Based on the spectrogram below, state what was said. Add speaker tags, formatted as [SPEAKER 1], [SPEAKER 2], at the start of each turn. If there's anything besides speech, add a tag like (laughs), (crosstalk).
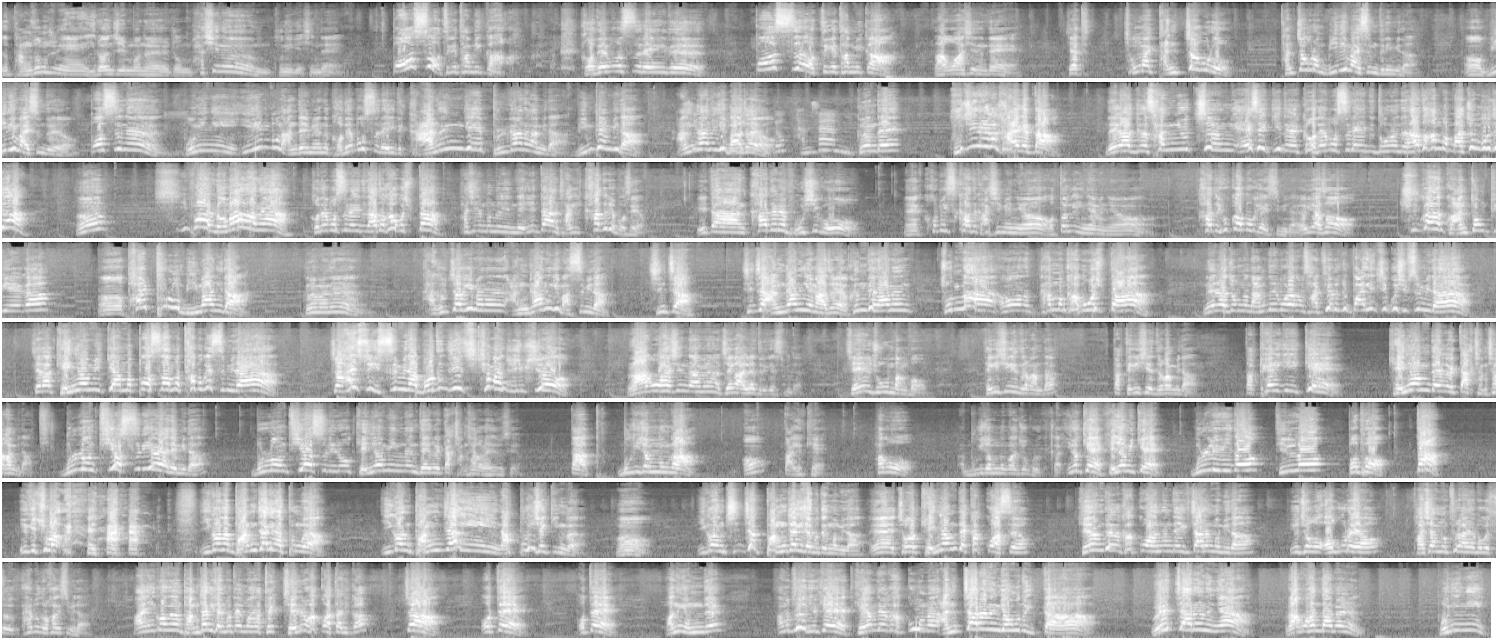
[SPEAKER 1] 그 방송 중에 이런 질문을 좀 하시는 분이 계신데 버스 어떻게 탑니까? (laughs) 거대 보스 레이드 버스 어떻게 탑니까? 라고 하시는데 제가 정말 단적으로 단적으로 미리 말씀드립니다. 어 미리 말씀드려요. 버스는 본인이 1인분 안 되면 거대 보스 레이드 가는 게 불가능합니다. 민폐입니다. 안 가는 게 맞아요.
[SPEAKER 2] 감사합니다.
[SPEAKER 1] 그런데 굳이 내가 가야겠다. 내가 그 상류층 애새끼들 거대보스 레이드 도는데 나도 한번 맛 좀 보자. 어? 씨발 너만 하냐? 거대보스 레이드 나도 가고 싶다 하시는 분들이 있는데 일단 자기 카드를 보세요. 일단 카드를 보시고 예, 코믹스 카드 가시면요 어떤 게 있냐면요 카드 효과 보기가 있습니다. 여기 가서 추가 관통 피해가 어, 8% 미만이다. 그러면은 가급적이면은 안 가는 게 맞습니다. 진짜 진짜 안 가는 게 맞아요. 근데 나는 존나 어 한번 가보고 싶다. 내가 좀 더 남들보다 좀 사티어를 좀 빨리 찍고 싶습니다. 제가 개념 있게 한번 버스 한번 타보겠습니다. 저 할 수 있습니다. 뭐든지 시켜만 주십시오. 라고 하신다면 제가 알려드리겠습니다. 제일 좋은 방법. 대기실에 들어간다? 딱 대기실에 들어갑니다. 딱 패기 있게 개념 덱을 딱 장착합니다. 물론 티어 3여야 됩니다. 물론 티어 3로 개념 있는 덱을 딱 장착을 해주세요. 딱 무기 전문가 어? 딱 이렇게 하고 아, 무기 전문가 좀 그렇니까 이렇게 개념 있게 물리 리더, 딜러, 버퍼 딱 이렇게 추가 (laughs) 이거는 방장이 나쁜 거야. 이건 방장이 나쁜 새끼인 거야. 어. 이건 진짜 방장이 잘못된 겁니다. 예, 저 개념덱 갖고 왔어요. 개념덱을 갖고 왔는데 이게 자른 겁니다. 이거 저거 억울해요. 다시 한번 트라이 해보겠, 해보도록 하겠습니다. 아니, 이거는 방장이 잘못된 거야. 덱 제대로 갖고 왔다니까? 자, 어때? 어때? 반응이 없는데? 아무튼 이렇게 개념덱을 갖고 오면 안 자르는 경우도 있다. 왜 자르느냐? 라고 한다면 본인이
